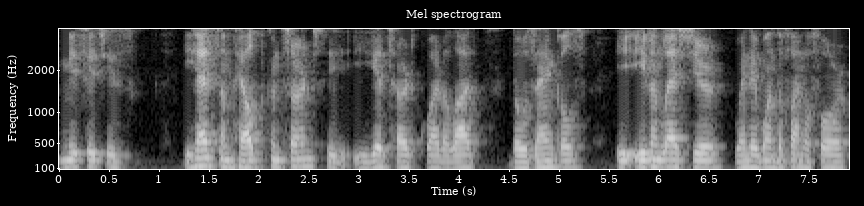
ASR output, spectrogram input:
Micic is he has some health concerns. He, he gets hurt quite a lot. Those ankles. He, even last year when they won the Final Four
